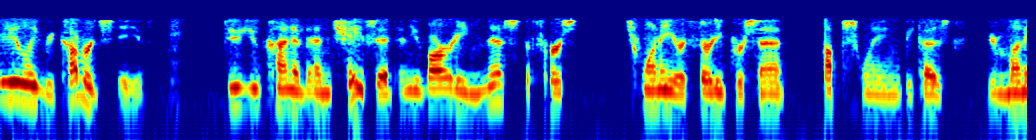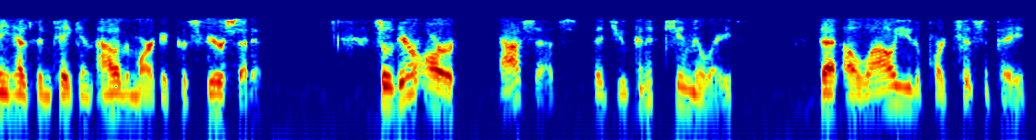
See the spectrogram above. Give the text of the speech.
really recovered, Steve, do you kind of then chase it, and you've already missed the first 20 or 30 percent upswing because your money has been taken out of the market because fear set in. So there are assets that you can accumulate that allow you to participate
